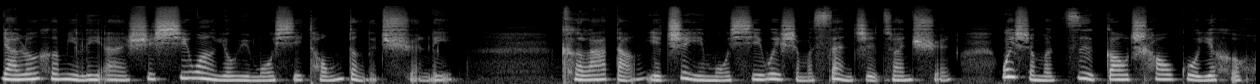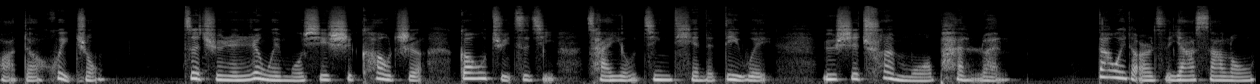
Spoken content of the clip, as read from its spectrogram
亚伦和米利安是希望有与摩西同等的权利。可拉党也质疑摩西为什么擅自专权，为什么自高超过耶和华的会众？这群人认为摩西是靠着高举自己才有今天的地位，于是串谋叛乱。大卫的儿子亚撒龙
